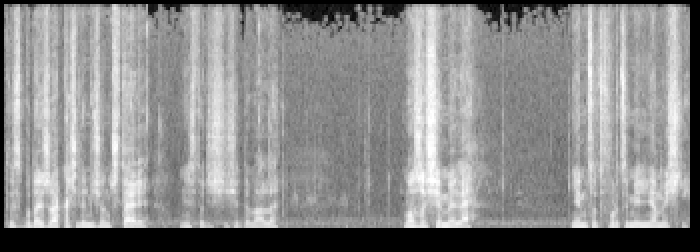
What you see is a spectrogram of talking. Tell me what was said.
To jest bodajże AK-74. Nie 137, ale... Może się mylę. Nie wiem co twórcy mieli na myśli.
